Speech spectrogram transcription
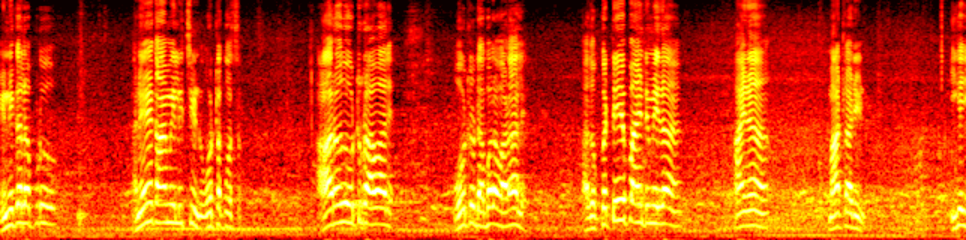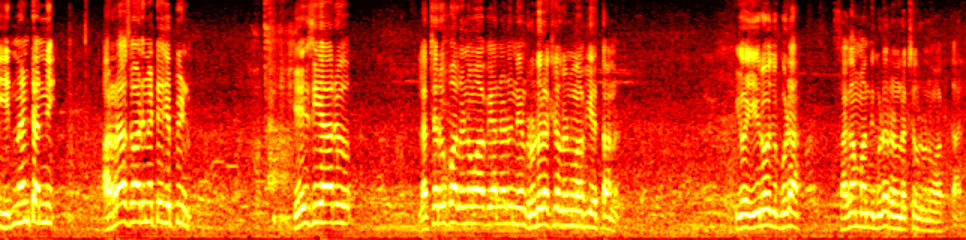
ఎన్నికలప్పుడు అనేక హామీలు ఇచ్చిండు ఓట్ల కోసం. ఆ రోజు ఓట్లు రావాలి. ఓట్లు డబ్బల పడాలి. అదొక్కటే పాయింట్ మీద ఆయన మాట్లాడిండు. ఇక ఎన్నంటే అన్ని అర్రాసు వాడినట్టే చెప్పిండు. కేసీఆర్ లక్ష రూపాయలు రుణమాఫీ అన్నాడు. నేను రెండు లక్షల రుణమాఫీ చేస్తా అన్నాడు. ఇగో ఈరోజు కూడా సగం మంది కూడా రెండు లక్షల రుణమాఫీ కాలి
